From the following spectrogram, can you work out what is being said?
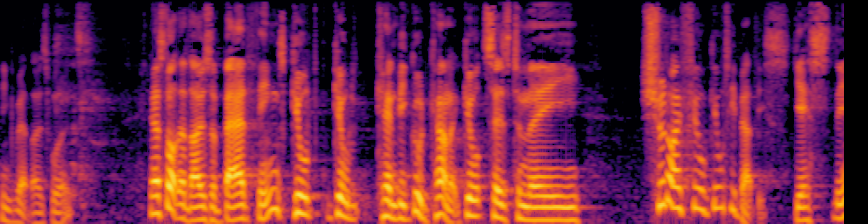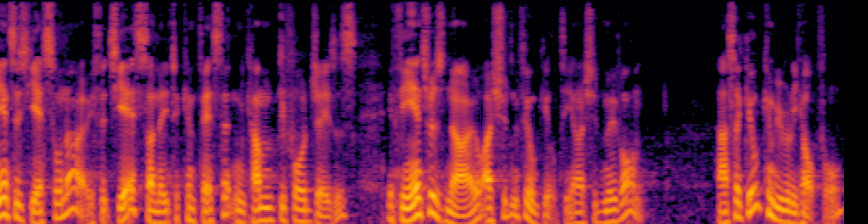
Think about those words. Now, it's not that those are bad things. Guilt, guilt can be good, can't it? Guilt says to me, should I feel guilty about this? Yes. The answer is yes or no. If it's yes, I need to confess it and come before Jesus. If the answer is no, I shouldn't feel guilty and I should move on. Uh, so guilt can be really helpful.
